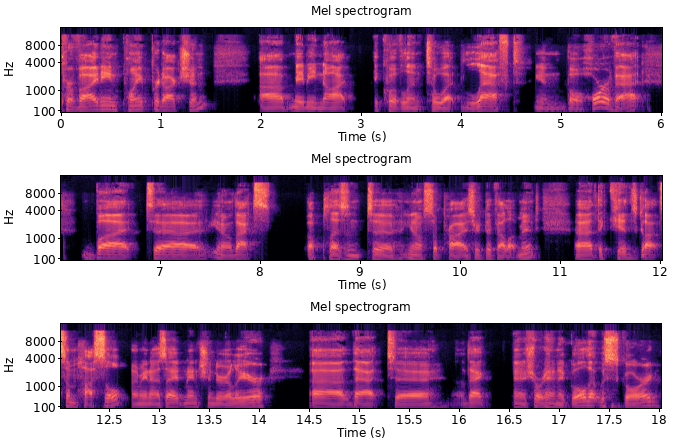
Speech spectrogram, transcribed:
providing point production, uh, maybe not equivalent to what left in Bo Horvat, but uh, you know that's a pleasant uh, you know surprise or development. Uh, the kids got some hustle. I mean, as I had mentioned earlier, uh, that uh, that uh, shorthanded goal that was scored.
